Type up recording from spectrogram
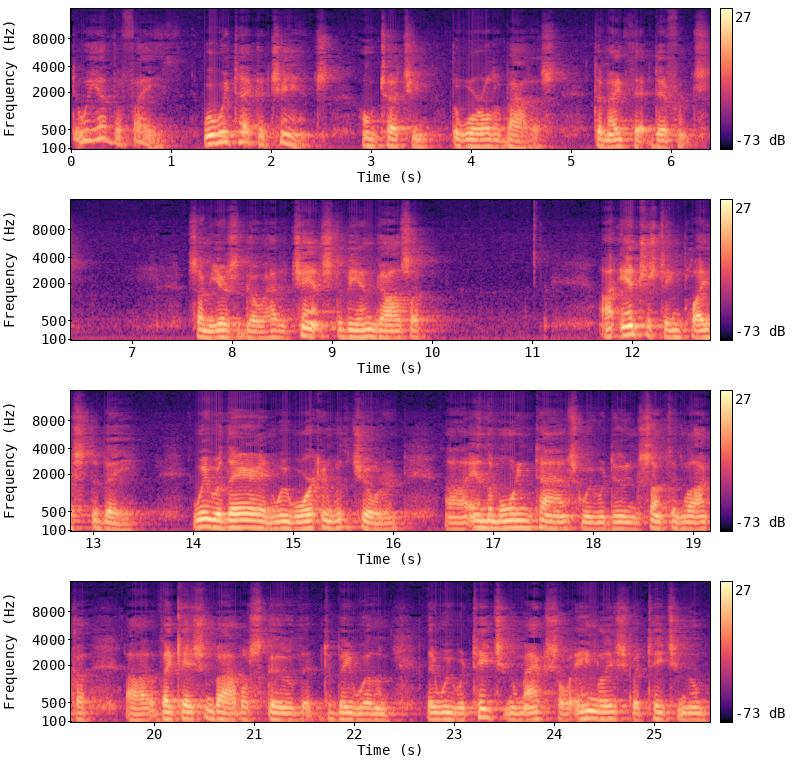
Do we have the faith? Will we take a chance on touching the world about us to make that difference? Some years ago, I had a chance to be in Gaza. An interesting place to be we were there and we were working with the children. Uh, in the morning times, we were doing something like a vacation Bible school that, to be with them. That we were teaching them actual English, but teaching them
